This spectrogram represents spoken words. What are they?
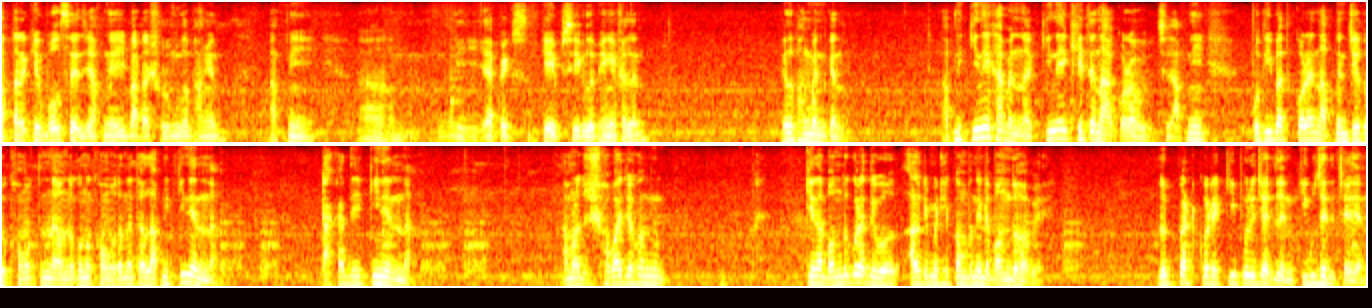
আপনারা কেউ বলছে যে আপনি এই বাটার শোরুমগুলো ভাঙেন? আপনি এই অ্যাপেক্স কেএফসি এগুলো ভেঙে ফেলেন? এগুলো ভাঙবেন কেন? আপনি কিনে খাবেন না, কিনে খেতে না করা হচ্ছে। আপনি প্রতিবাদ করেন, আপনার যেহেতু ক্ষমতা না অন্য কোনো ক্ষমতা নেই, তাহলে আপনি কিনেন না। টাকা দিয়ে কিনেন না। আমরা সবাই যখন কেনা বন্ধ করে দেব আলটিমেটলি কোম্পানিটা বন্ধ হবে। লুটপাট করে কি পরিচয় দিলেন, কি বুঝাইতে চাইলেন?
